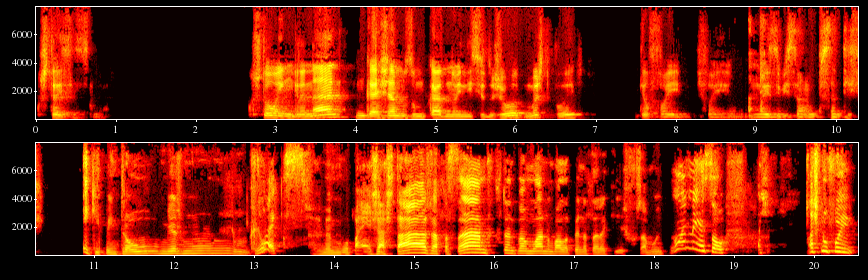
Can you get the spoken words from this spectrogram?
Gostei, sim, senhor. Custou a engrenar, encaixamos um bocado no início do jogo, mas depois aquilo foi, foi uma exibição interessantíssima. A equipa entrou mesmo relax. Foi mesmo, "Opá, já está, já passamos, portanto vamos lá, não vale a pena estar aqui a esforçar muito. Não é nem é só. Acho, acho que não foi,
